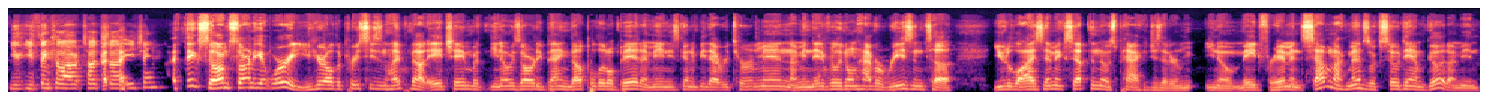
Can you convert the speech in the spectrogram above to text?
You you think he'll out touch uh, Achane? I think so. I'm starting to get worried. You hear all the preseason hype about Achane, but you know he's already banged up a little bit. I mean, he's going to be that return man. I mean, they really don't have a reason to utilize him except in those packages that are you know made for him. And Salvon Ahmed looks so damn good. I mean,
